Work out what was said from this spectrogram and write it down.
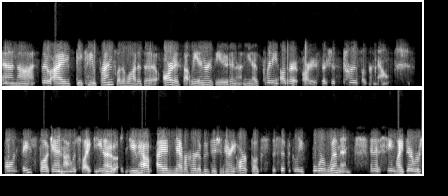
and uh, so I became friends with a lot of the artists that we interviewed, and uh, you know, plenty of other artists. There's just tons of them now on Facebook, and I was like, you know, you have. I had never heard of a visionary art book specifically for women, and it seemed like there were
